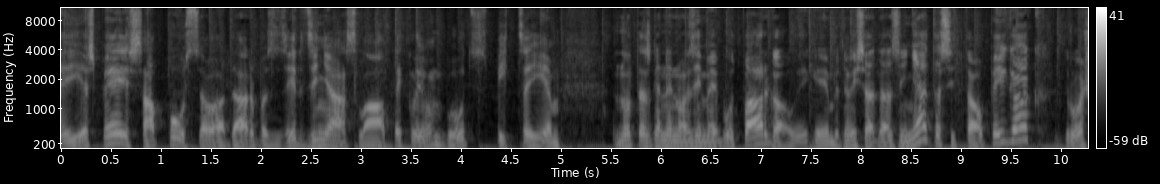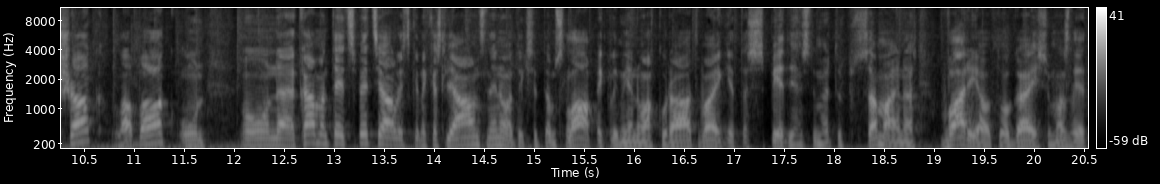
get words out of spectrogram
iespēja sapūst savā darba zirdziņā slāpekli un būt spicējiem. Nu, tas gan nenozīmē būt pārgalvīgiem, bet nu, visādā ziņā tas ir taupīgāk, drošāk, labāk. Un, un, eh, kā man teica speciālists, ka nekas ļauns nenotiks ar tam slāpeklim, ja nu akurāti vajag, ja tas spiediens tomēr tur samainās, var jau to gaisu mazliet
